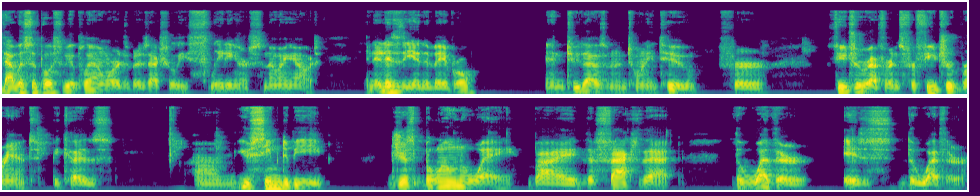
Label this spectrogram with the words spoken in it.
that was supposed to be a play on words, but it's actually sleeting or snowing out. And it is the end of April in 2022 for future reference, for future Brant, because um, you seem to be just blown away by the fact that the weather is the weather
